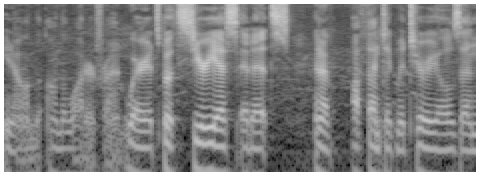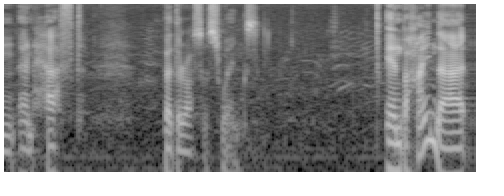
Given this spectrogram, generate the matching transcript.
you know, on the, on the waterfront, where it's both serious and it's kind of authentic materials and, and heft, but they're also swings. And behind that,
